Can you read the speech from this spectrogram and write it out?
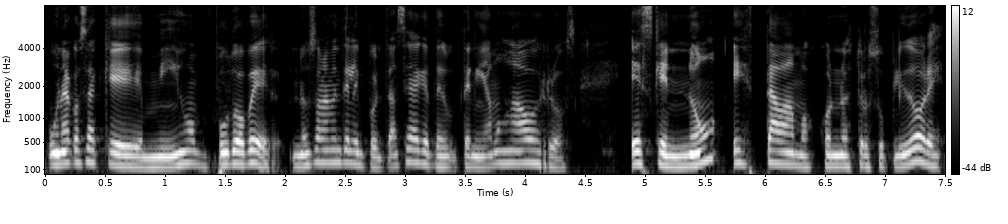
Una cosa que mi hijo pudo ver, no solamente la importancia de que teníamos ahorros, es que no estábamos con nuestros suplidores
